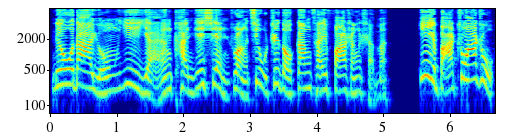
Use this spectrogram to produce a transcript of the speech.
牛大勇一眼看见现状，就知道刚才发生什么，一把抓住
